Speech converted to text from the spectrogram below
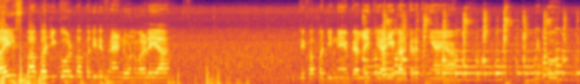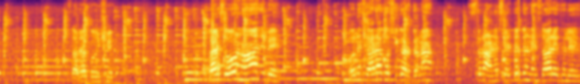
ਗਾਇਸ ਪਾਪਾ ਜੀ ਕੋਲ, ਪਾਪਾ ਜੀ ਦੇ ਫਰੈਂਡ ਹੋਣ ਵਾਲੇ ਆ। ਤੇ ਪਾਪਾ ਜੀ ਨੇ ਪਹਿਲਾਂ ਹੀ ਤਿਆਰੀਆਂ ਕਰਕੇ ਰੱਖੀਆਂ ਆ। ਦੇਖੋ, ਸਾਰਾ ਕੁਝ ਬਸ ਉਹ ਨਾ ਜਵੇ, ਉਹਨੇ ਸਾਰਾ ਕੁਝ ਹੀ ਕਰ ਦੇਣਾ। ਸਰਾਣੇ ਸੱਟ ਦੇਣੇ ਸਾਰੇ ਥਲੇ।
